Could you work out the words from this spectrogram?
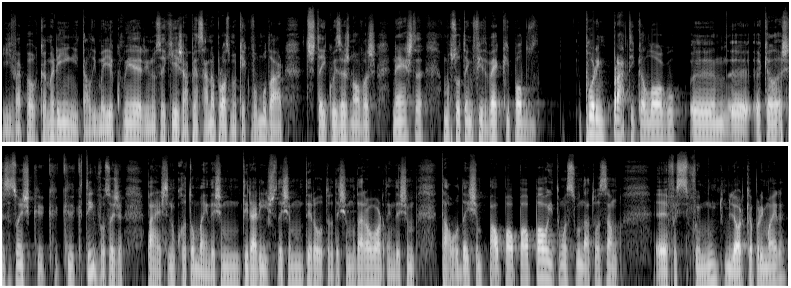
e vai para o camarim e está ali meio a comer e não sei o quê, já a pensar na próxima, o que é que vou mudar, testei coisas novas nesta, uma pessoa tem o feedback e pode pôr em prática logo hum, eh, aquelas sensações que, que, que- tive, ou seja, pá, esta não correu tão bem, deixa-me tirar isto, deixa-me meter outra, deixa-me mudar a ordem, deixa-me tal, deixa-me pau, pau, pau, pau, então a segunda atuação eh, foi, foi muito melhor que a primeira,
